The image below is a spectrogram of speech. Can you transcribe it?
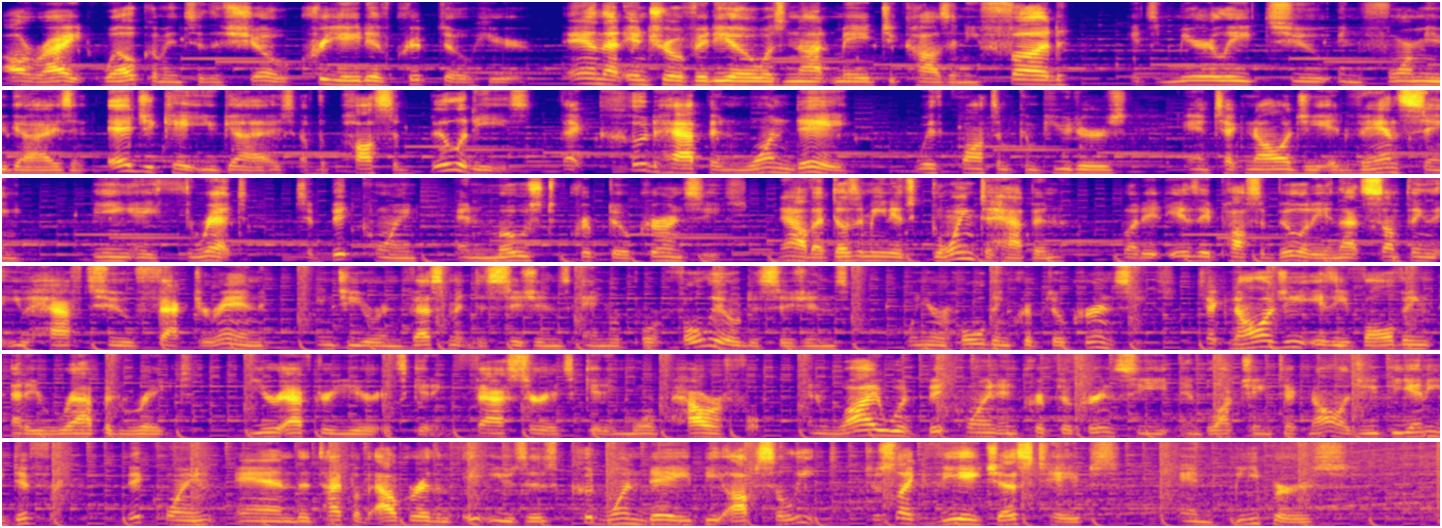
All right, welcome into the show. Creative Crypto here. And that intro video was not made to cause any FUD. It's merely to inform you guys and educate you guys of the possibilities that could happen one day with quantum computers and technology advancing being a threat to Bitcoin and most cryptocurrencies. Now, that doesn't mean it's going to happen, but it is a possibility, and that's something that you have to factor in into your investment decisions and your portfolio decisions when you're holding cryptocurrencies. Technology is evolving at a rapid rate. Year after year, it's getting faster, it's getting more powerful. And why would Bitcoin and cryptocurrency and blockchain technology be any different? Bitcoin and the type of algorithm it uses could one day be obsolete. Just like VHS tapes and beepers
